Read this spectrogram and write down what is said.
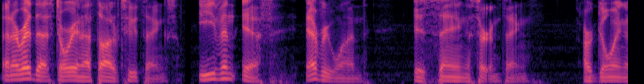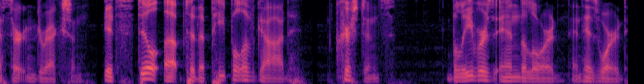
And I read that story and I thought of two things. Even if everyone is saying a certain thing or going a certain direction, it's still up to the people of God, Christians, believers in the Lord and His Word,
